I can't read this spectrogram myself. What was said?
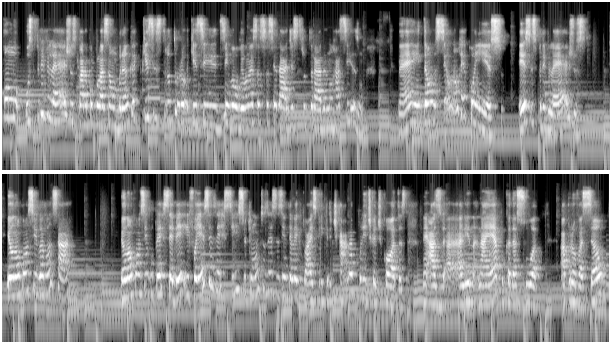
como os privilégios para a população branca que se estruturou, que se desenvolveu nessa sociedade estruturada no racismo né? Então, se eu não reconheço esses privilégios, eu não consigo avançar. Eu não consigo perceber, e foi esse exercício que muitos desses intelectuais que criticaram a política de cotas, né, as, ali na, na, época da sua aprovação,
